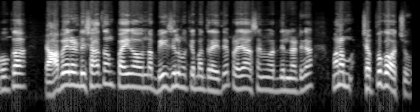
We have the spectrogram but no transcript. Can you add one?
ఒక యాభై రెండు శాతం పైగా ఉన్న బీసీల ముఖ్యమంత్రి అయితే ప్రజాస్వామ్యం వర్ధిల్లినట్టుగా మనం చెప్పుకోవచ్చు.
